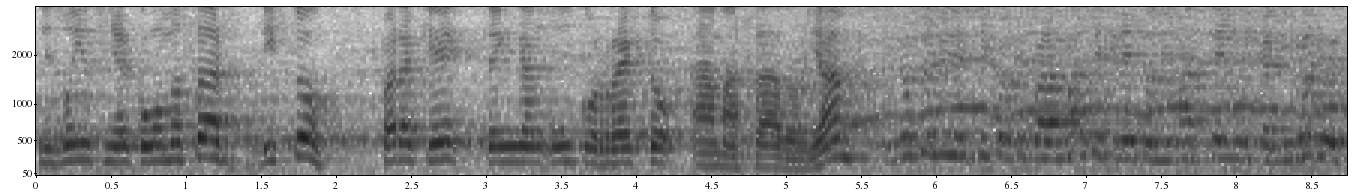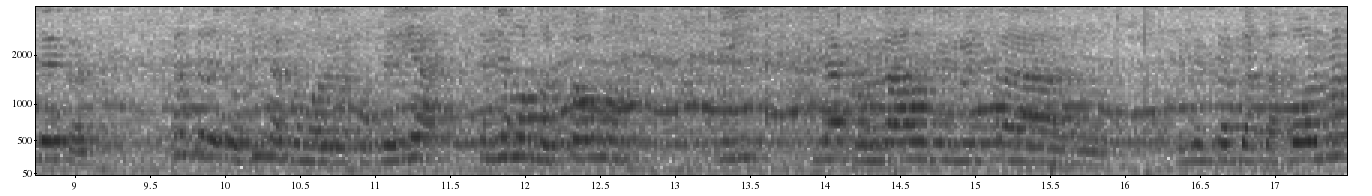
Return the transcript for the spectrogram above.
les voy a enseñar cómo amasar. ¿Listo? Para que tengan un correcto amasado, ¿ya? Y no se olviden chicos que para más secretos y más técnicas y más recetas, tanto de cocina como de repostería, tenemos los tomos ¿sí? ya colgados en nuestra, en nuestra plataforma,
